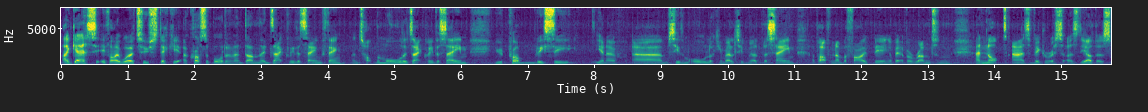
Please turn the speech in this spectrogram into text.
I guess if I were to stick it across the board and had done exactly the same thing and top them all exactly the same, you'd probably see you know, um, see them all looking relatively the same, apart from number five being a bit of a runt and, and not as vigorous as the others.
